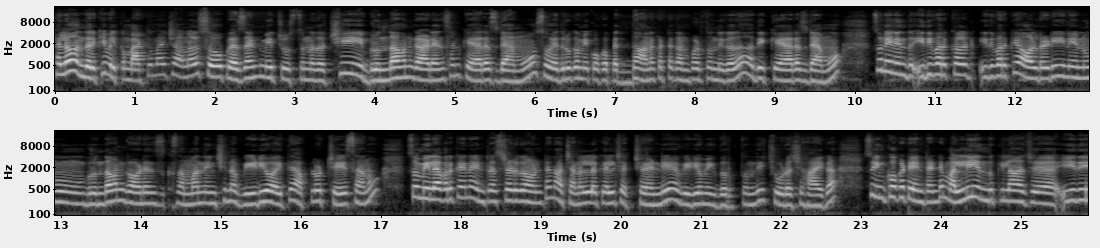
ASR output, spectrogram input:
హలో అందరికీ welcome back to my channel so present మీరు చూస్తున్నది వచ్చి Brindavan gardens and KRS dam so ఎదురుగా మీకు ఒక పెద్ద ఆనకట్ట కనపడుతుంది కదా అది కేఆర్ఎస్ డ్యాము సో నేను ఇందు ఇది వరకు ఇది వరకే ఆల్రెడీ నేను బృందావన్ గార్డెన్స్కి సంబంధించిన వీడియో అయితే అప్లోడ్ చేశాను. సో మీరు ఎవరికైనా ఇంట్రెస్టెడ్గా ఉంటే నా ఛానల్లోకి వెళ్ళి చెక్ చేయండి. ఆ వీడియో మీకు దొరుకుతుంది చూడొచ్చు హాయిగా. సో ఇంకొకటి ఏంటంటే మళ్ళీ ఎందుకు ఇలా చే- ఇది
